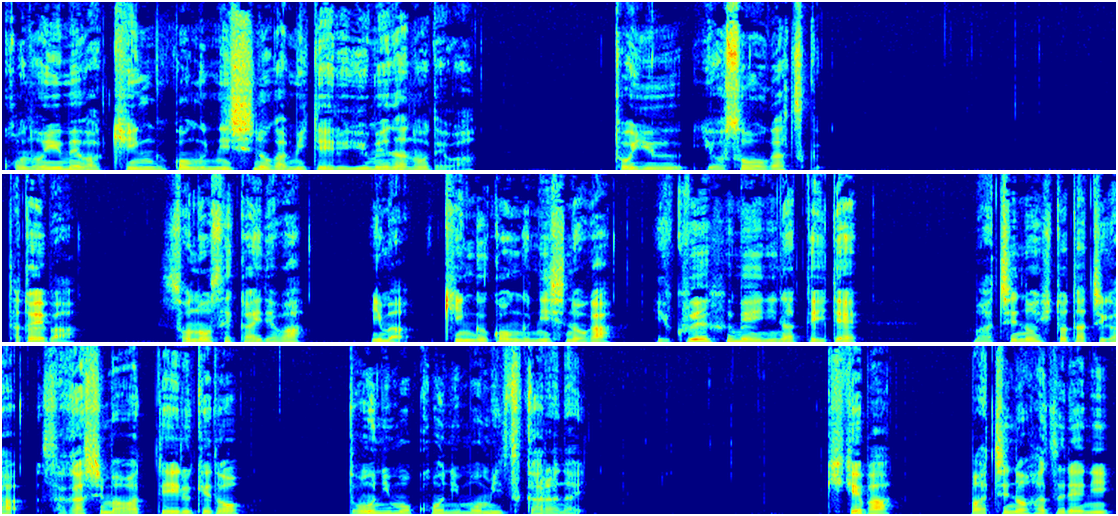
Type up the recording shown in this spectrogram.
この夢はキングコング西野が見ている夢なのでは？という予想がつく。例えば、その世界では今、キングコング西野が行方不明になっていて、町の人たちが探し回っているけど、どうにもこうにも見つからない。聞けば、町の外れに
